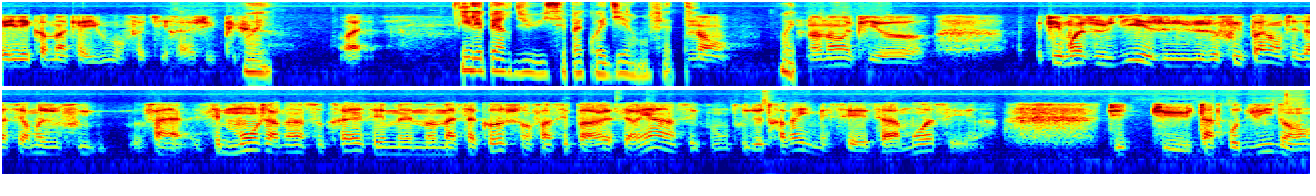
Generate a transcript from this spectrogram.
Et il est comme un caillou, en fait. Il réagit plus. Oui. Ouais. Il est perdu, il sait pas quoi dire en fait. Non. Oui. Non, non, et puis, euh, et puis moi je lui dis, je, je fouille pas dans tes affaires, moi je fouille, enfin, c'est mon jardin secret, c'est même ma sacoche, enfin, c'est pas, c'est rien, c'est mon truc de travail, mais c'est, à moi, c'est, tu, tu t'introduis dans,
